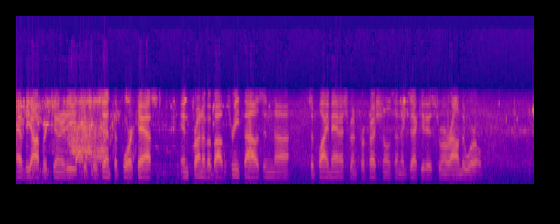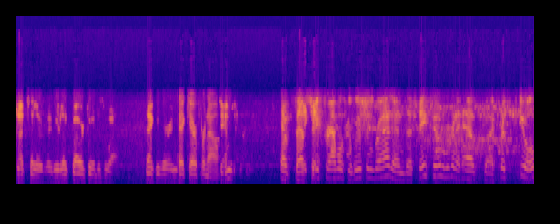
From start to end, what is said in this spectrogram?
have the opportunity to present the forecast in front of about 3,000 uh, supply management professionals and executives from around the world. Absolutely. We look forward to it as well. Thank you very much. Take care for now. Tim? Have, have Take safe travels to Houston, Brad, and uh, stay tuned. We're going to have uh, Chris Kuehl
